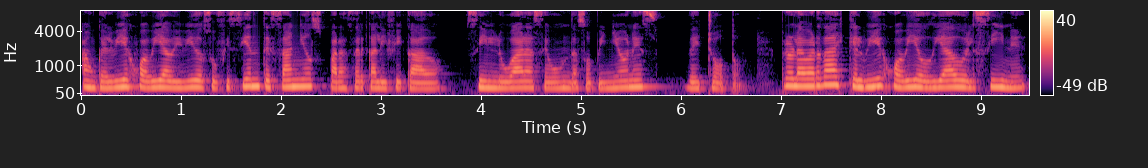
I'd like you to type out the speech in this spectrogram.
aunque el viejo había vivido suficientes años para ser calificado, sin lugar a segundas opiniones, de choto. Pero la verdad es que el viejo había odiado el cine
